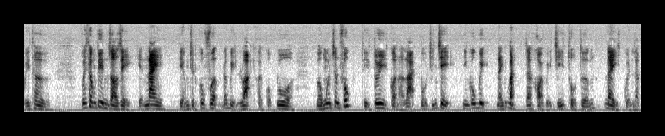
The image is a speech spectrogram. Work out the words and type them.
Bí Thư. Với thông tin dò dỉ hiện nay thì ông Trần Quốc Vượng đã bị loại khỏi cuộc đua và Nguyễn Xuân Phúc thì tuy còn ở lại Bộ Chính trị nhưng cũng bị đánh bật ra khỏi vị trí Thủ tướng đầy quyền lực.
